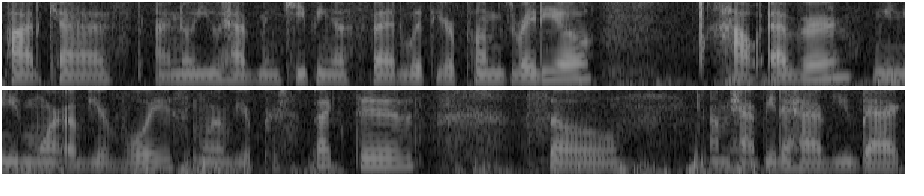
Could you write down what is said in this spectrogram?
podcast. I know you have been keeping us fed with your Plums Radio. However, we need more of your voice, more of your perspective. So I'm happy to have you back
